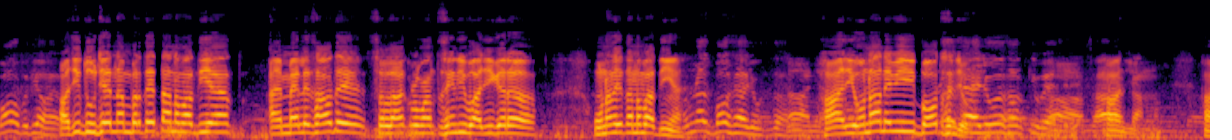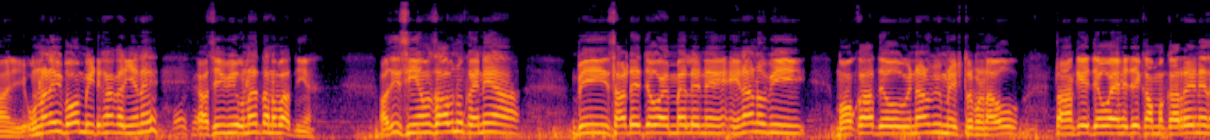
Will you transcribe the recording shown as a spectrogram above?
ਬਹੁਤ ਵਧੀਆ ਹੋਇਆ। ਅਸੀਂ ਦੂਜੇ ਨੰਬਰ ਤੇ ਧੰਨਵਾਦੀ ਆ ਐਮਐਲਏ ਸਾਹਿਬ ਦੇ ਸਰਦਾਰ ਕੁਲਵੰਤ ਸਿੰਘ ਜੀ ਬਾਜੀਗਰ ਉਹਨਾਂ ਦੇ ਧੰਨਵਾਦੀ ਆ। ਉਹਨਾਂ ਨੇ ਬਹੁਤ ਸਹਿਯੋਗ ਦਿੱਤਾ। ਹਾਂ ਜੀ। ਹਾਂਜੀ ਉਹਨਾਂ ਨੇ ਵੀ ਬਹੁਤ ਸਹਿਯੋਗ। ਦਾ ਸਭ ਕੀ ਹੋਇਆ ਹਾਂ ਸਾਰਾ ਹਾਂਜੀ ਉਹਨਾਂ ਨੇ ਵੀ ਬਹੁਤ ਮੀਟਿੰਗਾਂ ਕਰੀਆਂ ਨੇ। ਅਸੀਂ ਵੀ ਉਹਨਾਂ ਦੇ ਧੰਨਵਾਦੀ ਆ ਅਸੀਂ ਸੀਐਮ ਸਾਹਿਬ ਨੂੰ ਕਹਿੰਦੇ ਆ ਵੀ ਸਾਡੇ ਜੋ ਐਮਐਲਏ ਨੇ ਇਹਨਾਂ ਨੂੰ ਵੀ ਮੌਕਾ ਦਿਓ ਇਹਨਾਂ ਨੂੰ ਵੀ ਮਿਨਿਸਟਰ ਬਣਾਓ ਤਾਂ ਕਿ ਜੋ ਇਹੋ ਜਿਹੇ ਕੰਮ ਕਰ ਰਹੇ ਨੇ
